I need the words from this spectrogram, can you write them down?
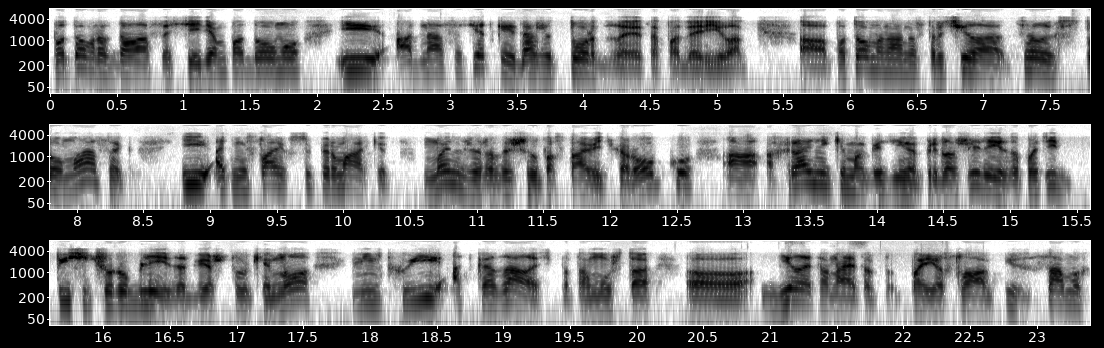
потом раздала соседям по дому, и одна соседка ей даже торт за это подарила. А, потом она настрочила целых 100 масок, и отнесла их в супермаркет. Менеджер разрешил поставить коробку, а охранники магазина предложили ей заплатить тысячу рублей за две штуки. Но Минкуи отказалась, потому что э, делает она это, по ее словам, из самых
